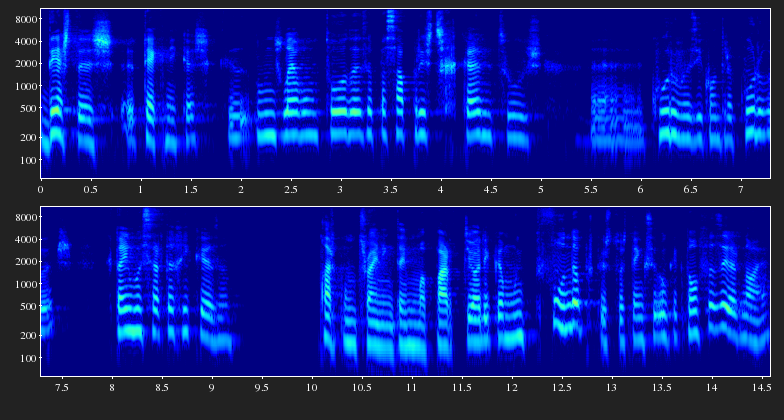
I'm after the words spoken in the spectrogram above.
destas eh, técnicas que nos levam todas a passar por estes recantos, uh, curvas e contracurvas, que têm uma certa riqueza. Claro que um training tem uma parte teórica muito profunda, porque as pessoas têm que saber o que é que estão a fazer, não é?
